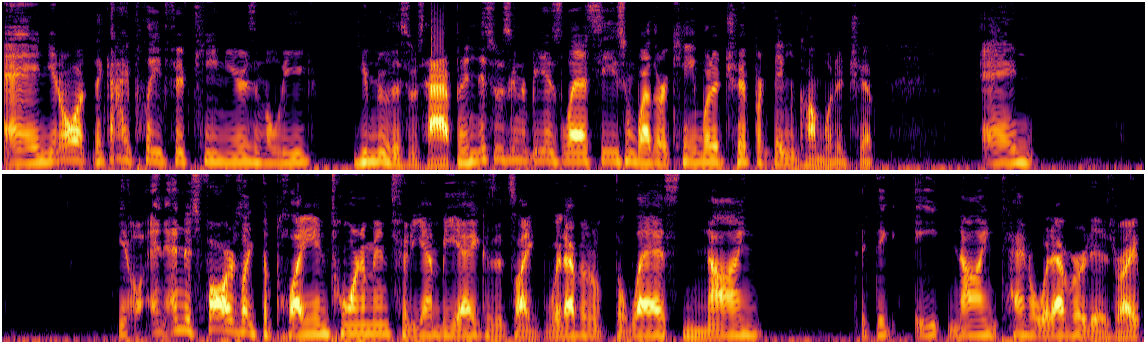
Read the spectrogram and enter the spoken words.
And you know what? The guy played 15 years in the league. You knew this was happening. This was going to be his last season, whether it came with a chip or didn't come with a chip. And you know, and, and as far as like the play-in tournaments for the NBA, because it's like whatever the, last nine, I think eight, nine, ten, or whatever it is, right?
